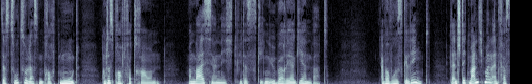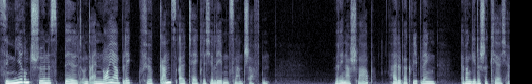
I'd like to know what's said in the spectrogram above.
Das zuzulassen braucht Mut und es braucht Vertrauen. Man weiß ja nicht, wie das Gegenüber reagieren wird. Aber wo es gelingt, da entsteht manchmal ein faszinierend schönes Bild und ein neuer Blick für ganz alltägliche Lebenslandschaften. Verena Schlab, Heidelberg-Wieblingen, Evangelische Kirche.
